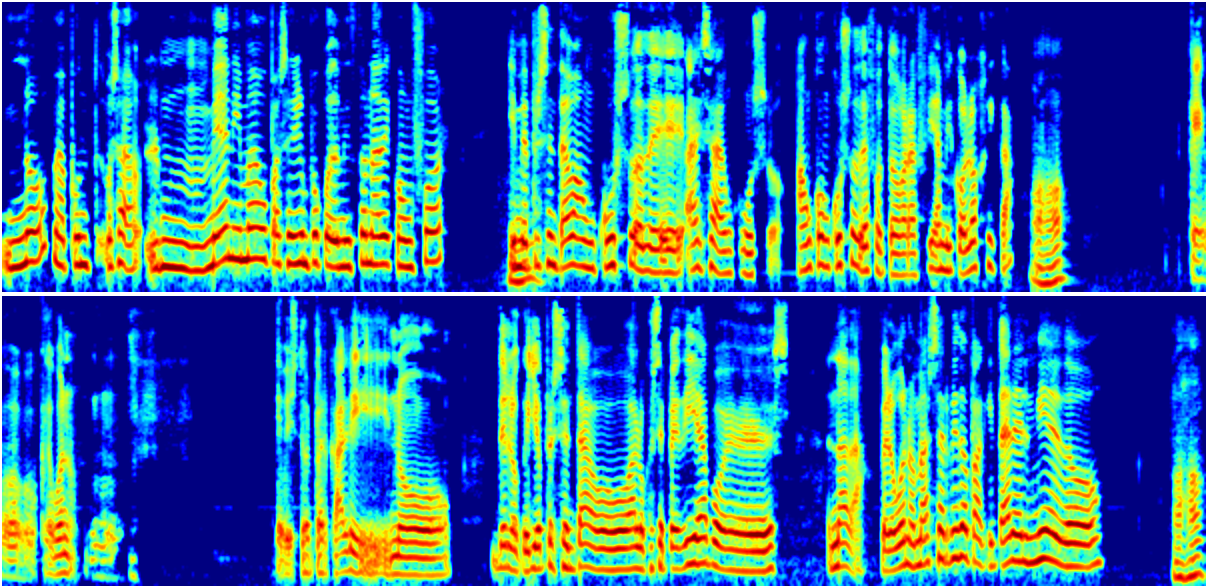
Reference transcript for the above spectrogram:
no, me apunto, o sea, mm, me he animado para salir un poco de mi zona de confort y me he presentado a un curso de, a esa, un curso, a un concurso de fotografía micológica, Ajá. que, que bueno, mm, he visto el percal y no, de lo que yo he presentado a lo que se pedía, pues nada, pero bueno, me ha servido para quitar el miedo Ajá.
